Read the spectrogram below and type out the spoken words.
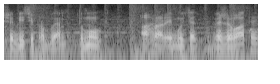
ще більші проблеми. Тому аграрії мусять виживати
